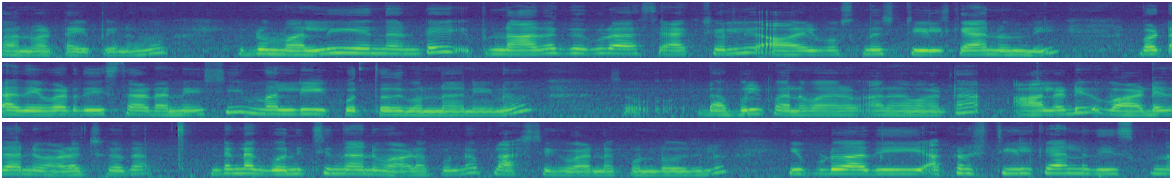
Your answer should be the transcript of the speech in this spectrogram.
కన్వర్ట్ అయిపోయినాము. ఇప్పుడు మళ్ళీ ఏంటంటే ఇప్పుడు నా దగ్గర కూడా యాక్చువల్లీ ఆయిల్ పోసుకునే స్టీల్ క్యాన్ ఉంది. బట్ అది ఎవరు తీస్తాడనేసి మళ్ళీ కొత్తది కొన్నా నేను. సో డబ్బులు పని అనమాట ఆల్రెడీ వాడేదాన్ని వాడచ్చు కదా. అంటే నాకు కొనిచ్చిన దాన్ని వాడకుండా ప్లాస్టిక్ వాడిన కొన్ని రోజులు. ఇప్పుడు అది అక్కడ స్టీల్ క్యాన్లు తీసుకున్న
